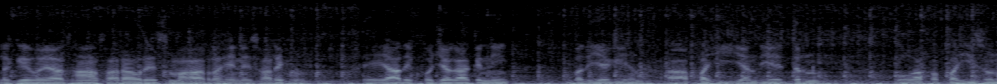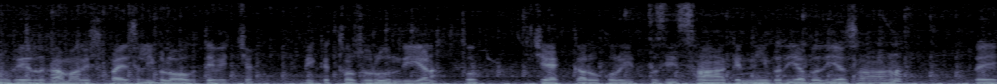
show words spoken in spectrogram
ਲੱਗੇ ਹੋਏ ਆ, ਥਾਂ ਸਾਰਾ ਉਰੇ ਸਮਾਰ ਰਹੇ ਨੇ ਸਾਰੇ ਹੁਣ। ਤੇ ਆਹ ਦੇਖੋ, ਜਗ੍ਹਾ ਕਿੰਨੀ ਵਧੀਆ ਗਈ ਹਨਾ। ਆਹ ਪਹੀ ਜਾਂਦੀ ਹੈ ਇੱਧਰ ਨੂੰ। ਉਹ ਆਪਾਂ ਪਹੀ ਤੁਹਾਨੂੰ ਫੇਰ ਦਿਖਾਵਾਂਗੇ ਸਪੈਸ਼ਲੀ ਬਲੌਗ ਦੇ ਵਿੱਚ ਵੀ ਕਿੱਥੋਂ ਸ਼ੁਰੂ ਹੁੰਦੀ ਹੈ ਨਾ। ਤੋ ਚੈੱਕ ਕਰੋ ਕੋਈ, ਤੁਸੀਂ ਸਾਂ ਕਿੰਨੀ ਵਧੀਆ ਵਧੀਆ ਸਾਂ ਹਨਾ। ਤੇ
